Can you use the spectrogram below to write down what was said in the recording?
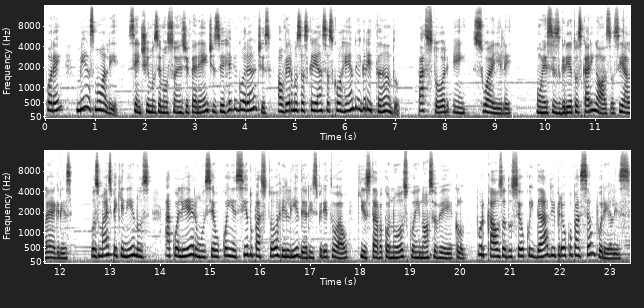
Porém, mesmo ali, sentimos emoções diferentes e revigorantes ao vermos as crianças correndo e gritando pastor em Swahili. Com esses gritos carinhosos e alegres, os mais pequeninos acolheram o seu conhecido pastor e líder espiritual, que estava conosco em nosso veículo, por causa do seu cuidado e preocupação por eles.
